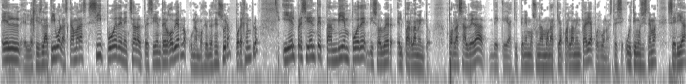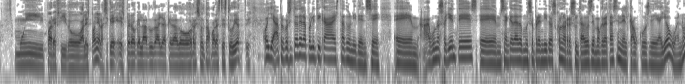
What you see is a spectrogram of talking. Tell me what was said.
el, legislativo, las cámaras, sí pueden echar al presidente del gobierno, una moción de censura, por ejemplo, y el presidente también puede disolver el parlamento. Por la salvedad de que aquí tenemos una monarquía parlamentaria, pues bueno, este último sistema sería muy parecido al español. Así que espero que la duda haya quedado resuelta para este estudiante. Oye, a propósito de la política estadounidense, eh, algunos oyentes eh, se han quedado muy sorprendidos con los resultados demócratas en el caucus de Iowa, ¿no?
